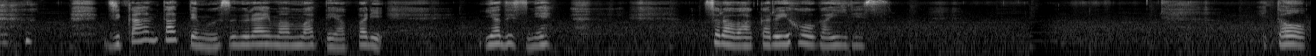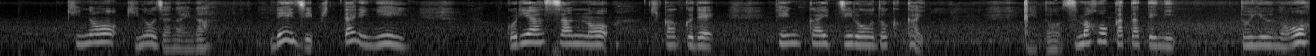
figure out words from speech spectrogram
時間経っても薄暗いまんまってやっぱり嫌ですね。空は明るい方がいいです。えっと昨日昨日じゃないな。0時ぴったりにゴリアスさんの企画で天下一朗読会、えっと、スマホ片手にというのを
